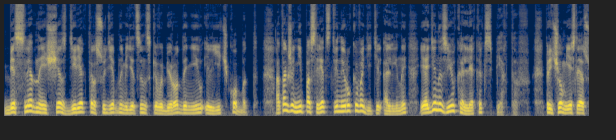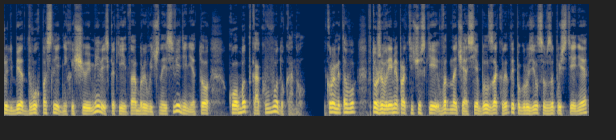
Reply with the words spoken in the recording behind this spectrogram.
бесследно исчез директор судебно-медицинского бюро Даниил Ильич Кобот, а также непосредственный руководитель Алины и один из ее коллег-экспертов. Причем, если о судьбе двух последних еще имелись какие-то обрывочные сведения, то Кобот как в воду канул. Кроме того, в то же время практически в одночасье был закрыт и погрузился в запустение,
